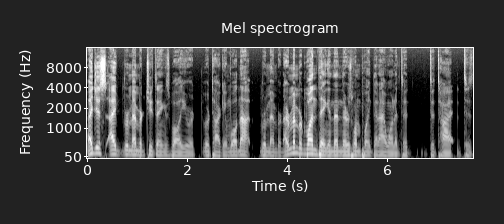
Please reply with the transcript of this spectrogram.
I just I remembered two things while you were were talking. Well, not remembered. I remembered one thing, and then there's one point that I wanted to to tie to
